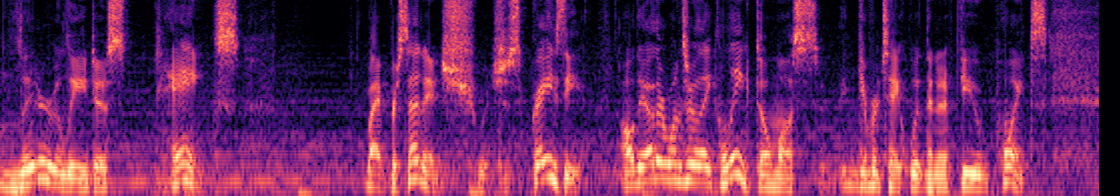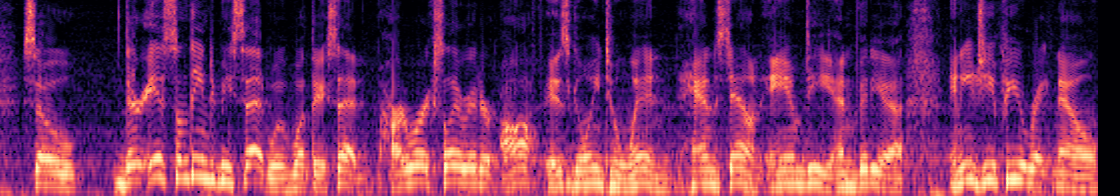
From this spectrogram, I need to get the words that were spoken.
literally just tanks by percentage, which is crazy. All the other ones are like linked almost, give or take within a few points. So there is something to be said with what they said. Hardware accelerator off is going to win, hands down. AMD, Nvidia, any GPU right now,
